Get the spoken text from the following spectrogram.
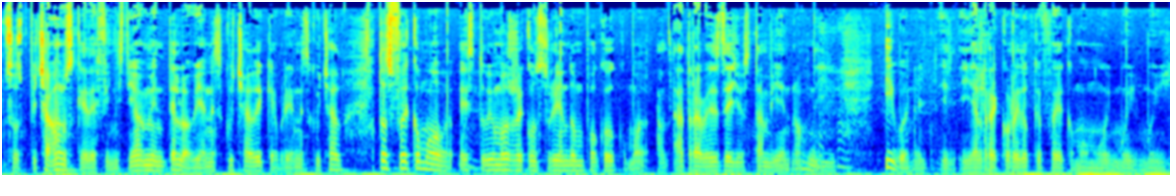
sospechábamos que definitivamente lo habían escuchado y que habrían escuchado. Entonces fue como estuvimos reconstruyendo un poco como a, a través de ellos también, ¿no? Y, y bueno, y, y el recorrido que fue como muy, muy, muy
